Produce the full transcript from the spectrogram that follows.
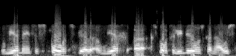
hoe meer mense sport speel, hoe meer uh sportgeleenthede ons kan host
